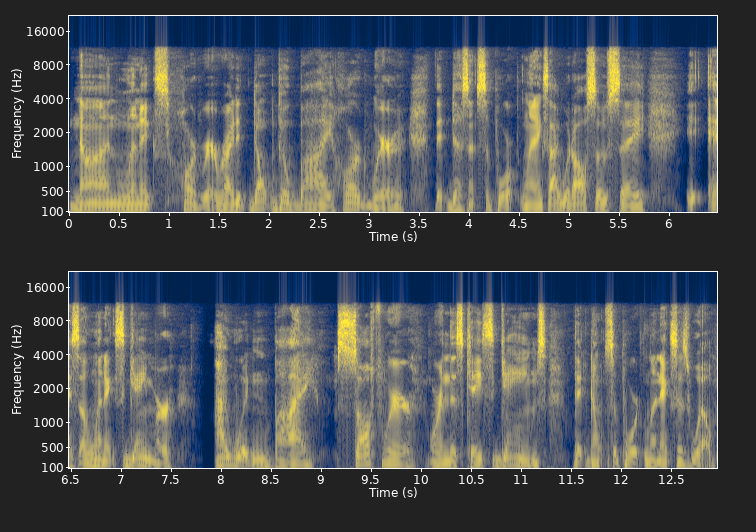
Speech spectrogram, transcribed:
non Linux hardware, right? It, Don't go buy hardware that doesn't support Linux. I would also say, as a Linux gamer, I wouldn't buy software, or in this case, games that don't support Linux as well.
